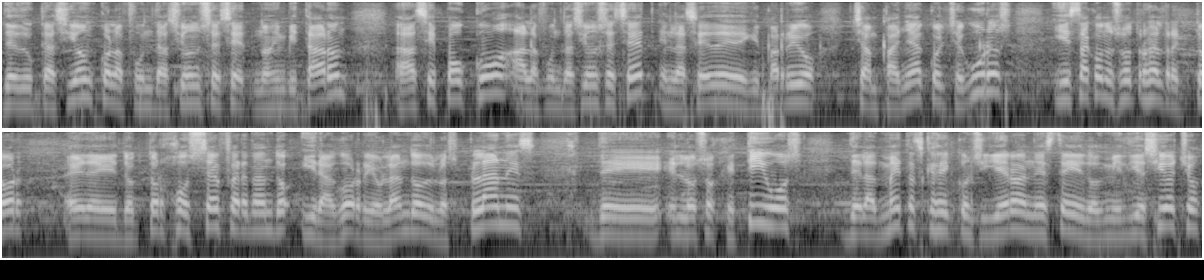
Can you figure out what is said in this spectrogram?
de educación con la Fundación CECET. Nos invitaron hace poco a la Fundación CECET en la sede del barrio Champañá, Colcheguros, y está con nosotros el rector, el doctor José Fernando Iragorri, hablando de los planes, de los objetivos, de las metas que se consiguieron en este 2018,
